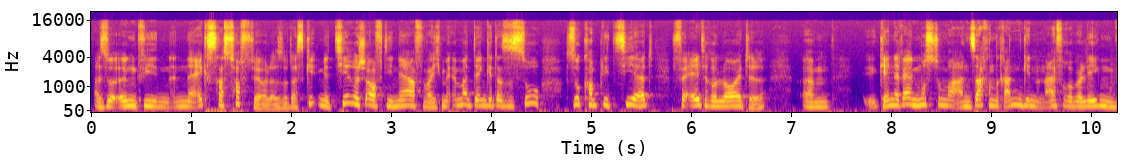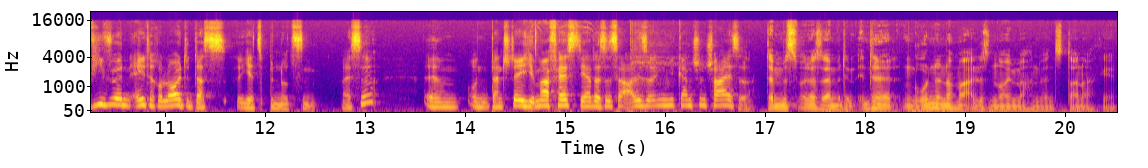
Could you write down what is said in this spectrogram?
Also irgendwie eine extra Software oder so. Das geht mir tierisch auf die Nerven, weil ich mir immer denke, das ist so, so kompliziert für ältere Leute. Ähm, generell musst du mal an Sachen rangehen und einfach überlegen, wie würden ältere Leute das jetzt benutzen, weißt du? Ähm, und dann stelle ich immer fest, ja, das ist ja alles irgendwie ganz schön scheiße. Dann müssten wir das ja mit dem Internet im Grunde nochmal alles neu machen, wenn es danach geht.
